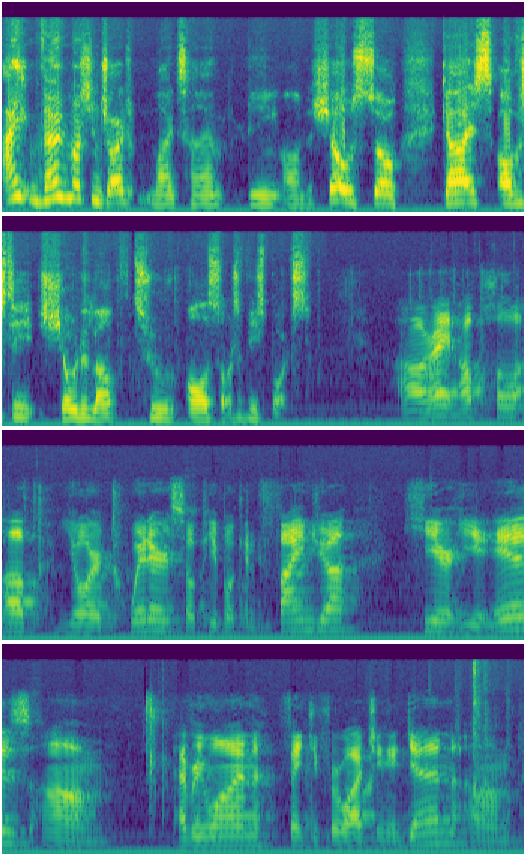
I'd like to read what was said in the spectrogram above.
I very much enjoyed my time being on the show. So, guys, obviously show the love to all sorts of esports. All right, I'll pull up your Twitter so people can find you. Here he is. Um, everyone, thank you for watching again. Um,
